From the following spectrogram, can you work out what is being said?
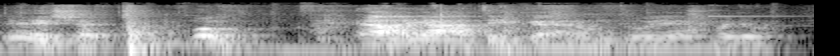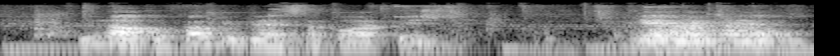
És. Bum. A játék elrontó én vagyok. Na, akkor kapjuk le ezt a partvist. Gyertek, gyere.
